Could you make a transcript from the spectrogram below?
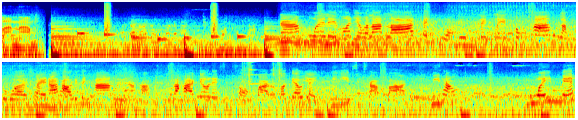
ร้านน้ำน้ำบวยเลมอนเยาวราชร้าน เป็นหัวมุมเล็กๆ ตรงข้ามกับตัวชัยนาทาวน์ที่เป็นห้างเลยนะคะ ราคาแก้วเล็ก 12 บาท แล้วก็แก้วใหญ่อยู่ที่ 23 บาท มีทั้งบวยเม็ด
